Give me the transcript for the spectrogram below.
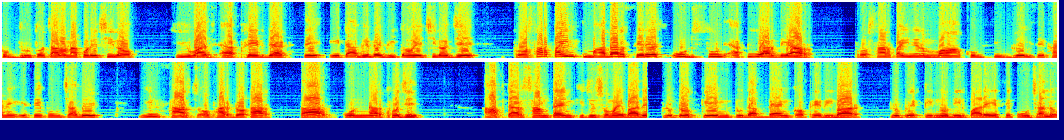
খুব দ্রুত চালনা করেছিল। হি ওয়াজ অ্যাফ্রেড দ্যাট সে এটা ভেবে ভীত হয়েছিল যে Proserpine mother Ceres would soon appear there. প্রসার পাইনের মা খুব শীঘ্রই সেখানে এসে পৌঁছাবে in search of her daughter তার কন্যার খোঁজে। আফটার সাম টাইম কিছু সময় বাদে Pluto came to the bank of a river Pluto একটি নদীর পাড়ে এসে পৌঁছালো।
